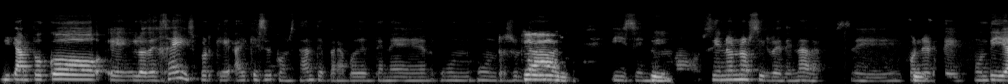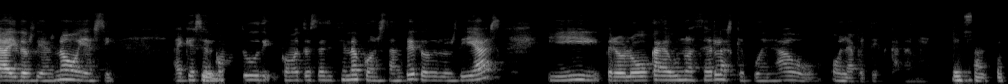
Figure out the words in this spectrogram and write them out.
y tampoco eh, lo dejéis, porque hay que ser constante para poder tener un, resultado. Y si no, si no, no sirve de nada eh, ponerte un día y dos días no y así. Hay que ser, como, tú, como tú estás diciendo, constante todos los días, y, pero luego cada uno hacer las que pueda o, o le apetezca también. Exacto.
